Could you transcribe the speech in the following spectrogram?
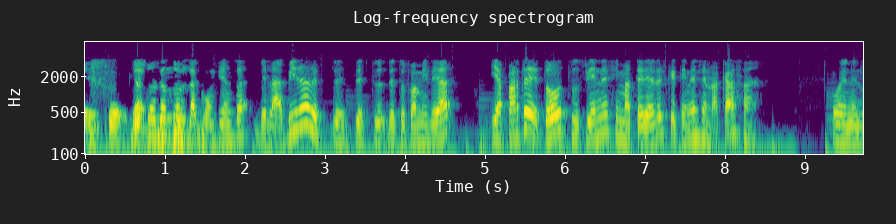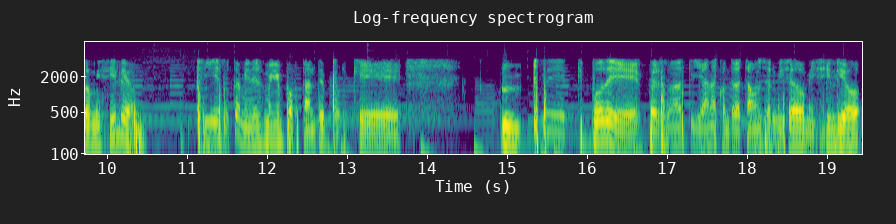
este, le estás dando la confianza de la vida de tu familiar y aparte de todos tus bienes y materiales que tienes en la casa o en el domicilio. Sí, eso también es muy importante porque mm, este tipo de personas que llegan a contratar un servicio a domicilio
